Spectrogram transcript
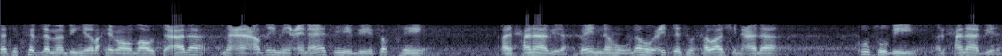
لتكلم به رحمه الله تعالى مع عظيم عنايته بفقه الحنابلة فإنه له عدة حواش على كتب الحنابلة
